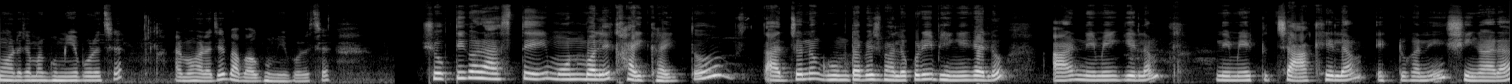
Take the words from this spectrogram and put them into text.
মহারাজ আমার ঘুমিয়ে পড়েছে, আর মহারাজের বাবাও ঘুমিয়ে পড়েছে। শক্তিগড় আসতেই মন বলে খাই খাই। তো তার জন্য ঘুমটা বেশ ভালো করেই ভেঙে গেল। আর নেমে গেলাম, নেমে একটু চা খেলাম, একটুখানি সিঙাড়া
